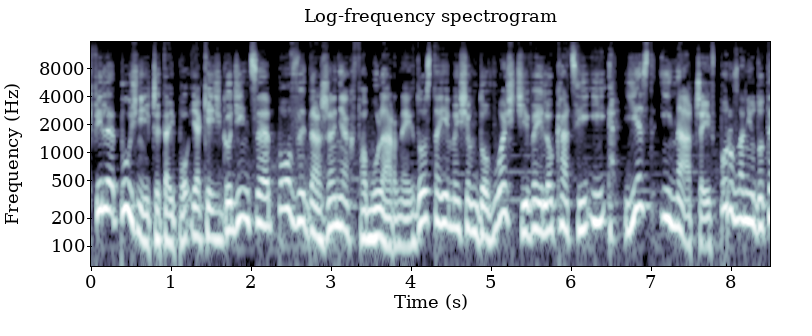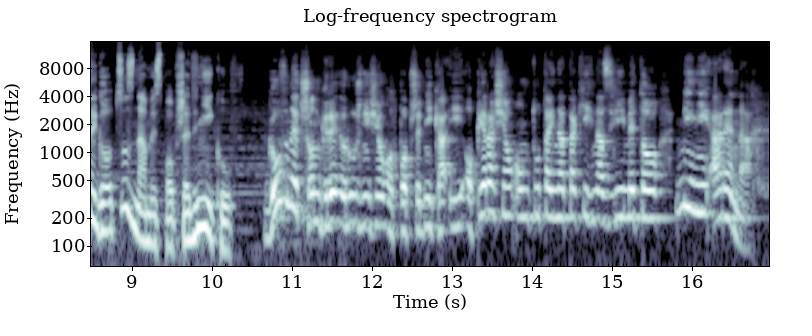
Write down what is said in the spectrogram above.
Chwilę później, czytaj po jakiejś godzince, po wydarzeniach fabularnych dostajemy się do właściwej lokacji i jest inaczej w porównaniu do tego, co znamy z poprzedników. Główny trzon gry różni się od poprzednika i opiera się on tutaj na takich, nazwijmy to, mini arenach.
